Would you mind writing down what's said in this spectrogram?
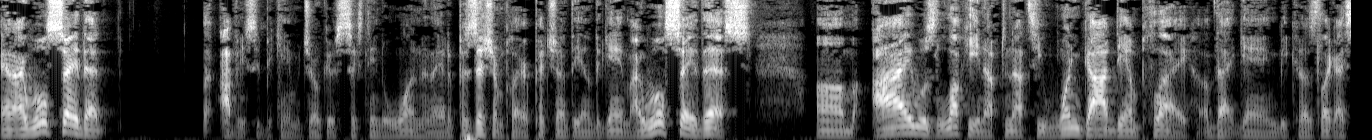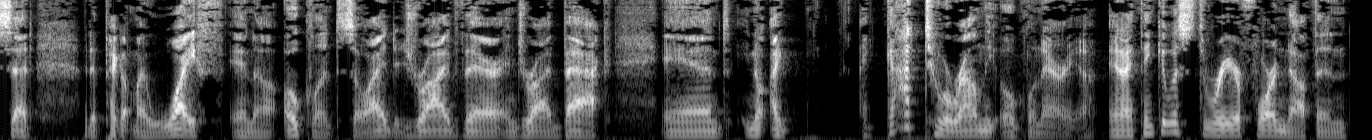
And I will say that obviously became a joke. It was 16 to 1, and they had a position player pitching at the end of the game. I will say this. Um, I was lucky enough to not see one goddamn play of that game because, like I said, I had to pick up my wife in uh, Oakland, so I had to drive there and drive back. And you know, I I got to around the Oakland area, and I think it was three or four nothing.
